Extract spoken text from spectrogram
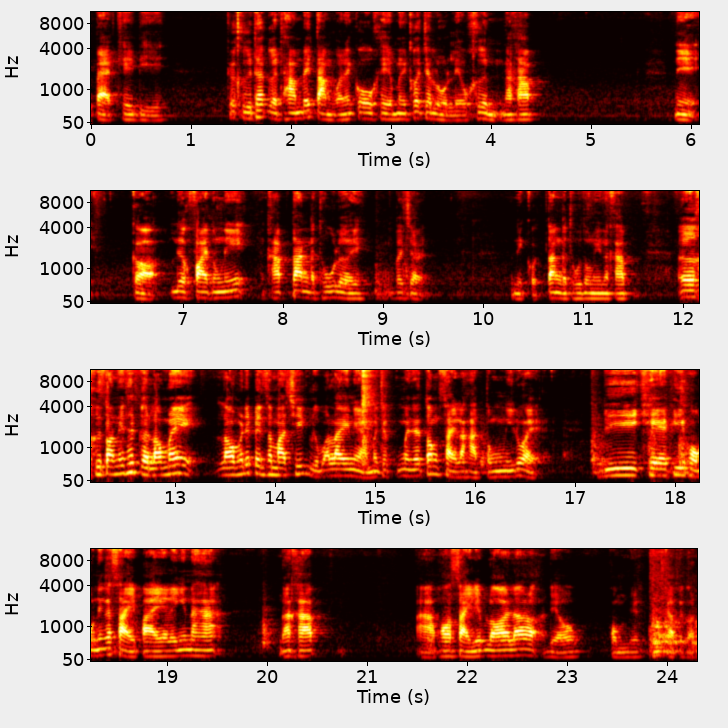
118 KB ก็คือถ้าเกิดทำได้ต่ำกว่านั้นก็โอเค มันก็จะโหลดเร็วขึ้นนะครับ นี่ก็เลือกไฟล์ตรงนี้นะครับตั้งกระทู้เลยก็จะนี่กดตั้งกระทู้ตรงนี้นะครับเออคือตอนนี้ถ้าเกิดเราไม่เราไม่ได้เป็นสมาชิกหรืออะไรเนี่ย มันจะมันจะต้องใส่รหัสตรงนี้ด้วย DKP6 นี่ก็ใส่ไปอะไรเงี้ยนะฮะ นะครับ อ่า พอใส่เรียบร้อยแล้ว เดี๋ยวผมกลับไปก่อน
